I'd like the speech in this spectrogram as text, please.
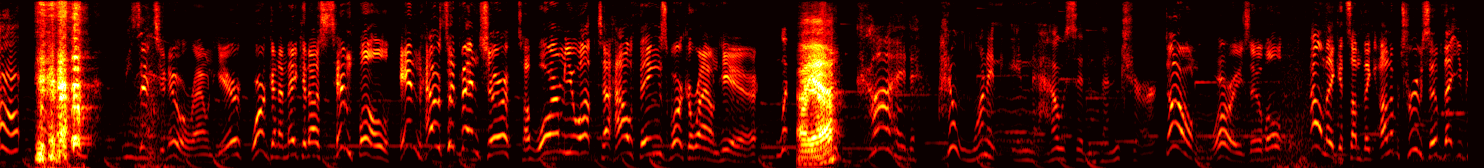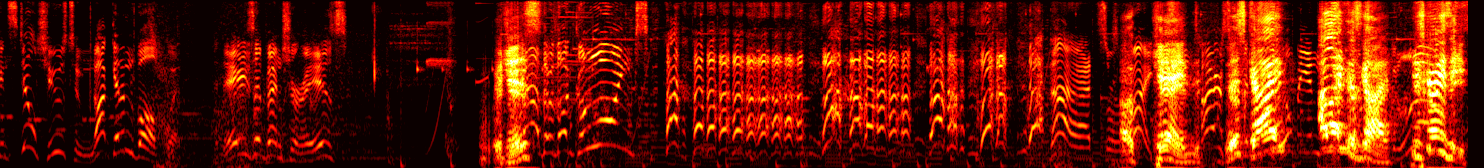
Uh, really? Since you're new around here, we're gonna make it a simple in-house adventure to warm you up to how things work around here. what? Oh, yeah? God, I don't want an in-house adventure. Don't worry, Zooble. I'll make it something unobtrusive that you can still choose to not get involved with. Today's adventure is Which is? Gather the Gloinks! That's right. Okay, this guy? I like this guy. He's crazy.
